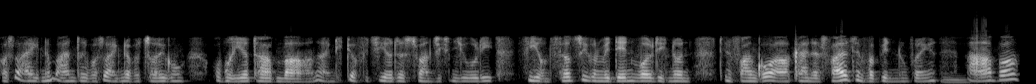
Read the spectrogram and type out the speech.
aus eigenem Antrieb, aus eigener Überzeugung operiert haben, waren eigentlich die Offiziere des 20. Juli 44 und mit denen wollte ich nun den Franco A. keinesfalls in Verbindung bringen. Mhm. Aber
